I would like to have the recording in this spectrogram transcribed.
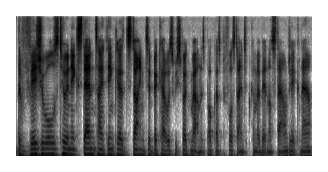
the visuals, to an extent, I think are starting to become, as we've spoken about on this podcast before, starting to become a bit nostalgic now.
